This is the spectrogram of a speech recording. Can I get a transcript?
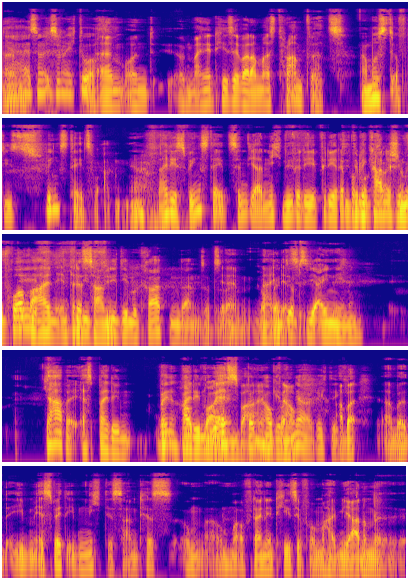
Ja, Ähm, ist noch, ist noch nicht durch. ähm, und, und meine These war damals, Trump wird's. Man muss auf die Swing States warten, ja. Nein, die Swing States sind ja nicht für die, für die Die republikanischen Vorwahlen für die, interessant. Für die Demokraten dann sozusagen. Ähm, nein, bei, ob sie die einnehmen. ja, aber erst bei den, Bei den den US-Wahlen, genau. ja, richtig. Aber, aber eben, es wird eben nicht DeSantis, um, um auf deine These vor einem halben Jahr nochmal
